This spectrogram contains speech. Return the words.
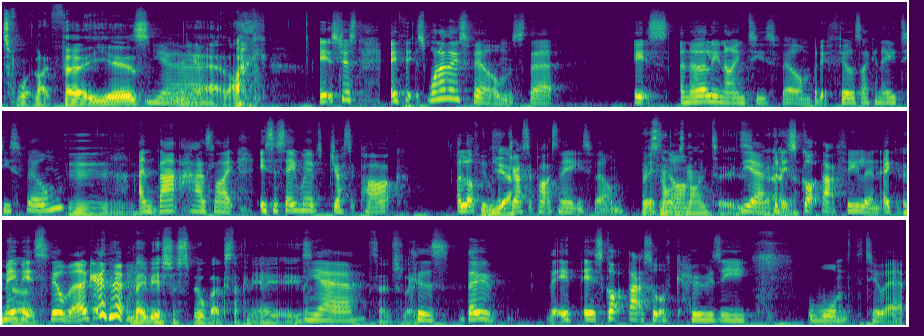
tw- like thirty years, Yeah. yeah, like. It's just if it's one of those films that it's an early 90s film but it feels like an 80s film. Hmm. and that has like it's the same with Jurassic Park a lot of people Yeah. think Jurassic Park's an 80s film But it's not as 90s. yeah, Yeah, but it's got that feeling Like, maybe it's. Spielberg maybe it's just Spielberg stuck in the eighties. yeah Potentially. because though it, it's got that sort of cozy warmth to it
